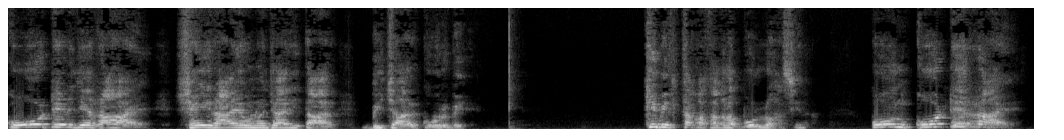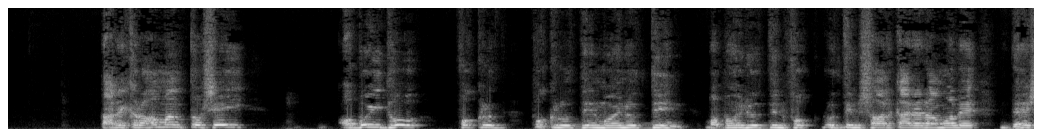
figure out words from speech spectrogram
কোর্টের যে রায় সেই রায় অনুযায়ী তার বিচার করবে কি মিথ্যা কথাগুলো বলল হাসিনা কোন কোর্টের রায় তারেক রহমান তো সেই অবৈধ ফখরুদ ফখরুদ্দিন মঈনুদ্দিন বা মঈনুদ্দিন ফখরুদ্দিন সরকারের আমলে দেশ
